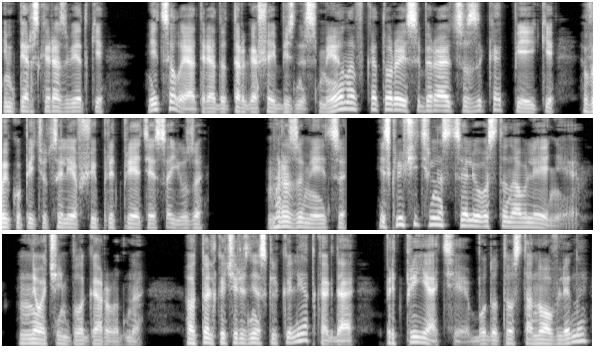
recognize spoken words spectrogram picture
имперской разведки, и целые отряды торгашей-бизнесменов, которые собираются за копейки выкупить уцелевшие предприятия Союза. Разумеется, исключительно с целью восстановления. Очень благородно. Вот только через несколько лет, когда предприятия будут установлены,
